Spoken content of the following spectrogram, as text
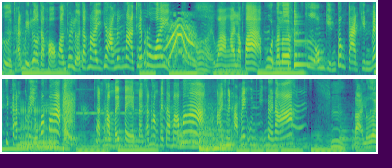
คือฉันมีเรื่องจะขอความช่วยเหลือจากนายอีกอย่างหนึ่งนะเชฟรวย เฮ้ย ว่าไงล่ะป้า พูดมาเลย คือองค์หญิงต้องการกินเม็กซิกันกริลมากๆ ฉันทำไม่เป็นนะ ฉันทำเป็นแต่มาม่า นายช่วยทำให้องค์หญิงหน่อยนะ อืม ได้เลย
